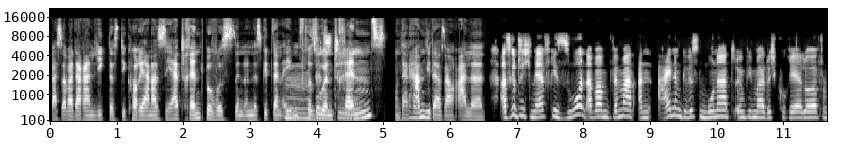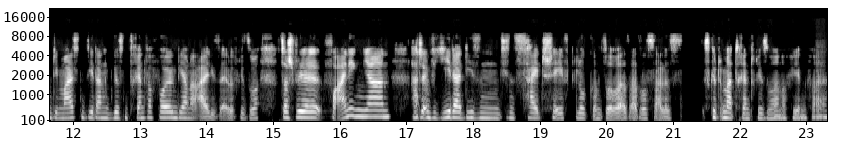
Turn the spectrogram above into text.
Was aber daran liegt, dass die Koreaner sehr trendbewusst sind. Und es gibt dann eben mm, Frisurentrends. Und dann haben die das auch alle. Also es gibt natürlich mehr Frisuren, aber wenn man an einem gewissen Monat irgendwie mal durch Korea läuft und die meisten, die dann einen gewissen Trend verfolgen, die haben dann all dieselbe Frisur. Zum Beispiel vor einigen Jahren hatte irgendwie jeder diesen, diesen Side-Shaved Look und sowas. Also es ist alles, es gibt immer Trendfrisuren auf jeden Fall.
